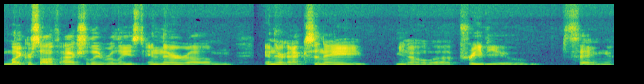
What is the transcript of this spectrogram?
Microsoft actually released in their um, in their XNA you know uh, preview thing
